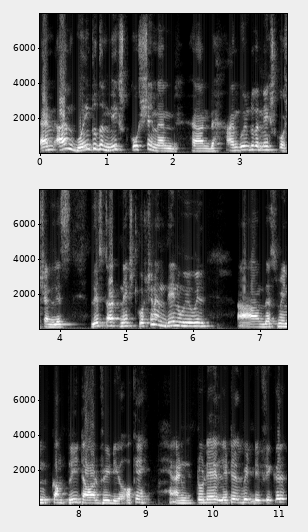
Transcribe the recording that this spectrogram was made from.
And i'm going to the next question and and i'm going to the next question. Let's let's start next question and then we will uh, that's mean complete our video okay? And today little bit difficult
